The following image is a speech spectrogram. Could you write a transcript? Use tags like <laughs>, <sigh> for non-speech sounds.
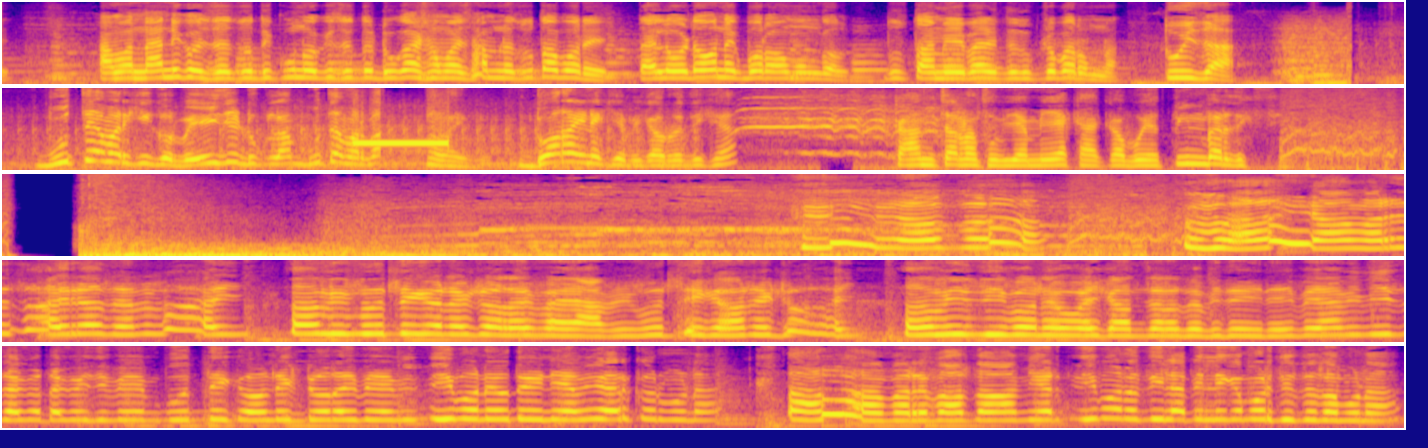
আমার নানি কইছে যদি কোনো কিছুতে ঢুকার সময় সামনে জুতা পরে তাহলে ওটা অনেক বড় অমঙ্গল। দোস্ত আমি এই বাড়িতে ঢুকতে পারব না। তুই যা। বুতে আমার কি করবে? এই যে ঢুকলাম বুতে আমার ডরাই নাকি আমি কারও দেখে কাঞ্চানা ছবি আমি একা একা বইয়া তিনবার দেখছি। ভাই আমার সাইরা দেন ভাই। আমি বুদ্ধিকে অনেক ডরাই ভাই আমি বুদ্ধিকে অনেক ডরাই আমি জীবনে ভাই কাঞ্চানা ছবি দেই নাই ভাই আমি মিথ্যা কথা কইছি ভাই আমি বুদ্ধিকে অনেক ডরাই ভাই আমি জীবনেও দেই নাই আমি আর করব না। আল্লাহ আমারে বাঁচাও আমি আর জীবনে দিলাপি লেগে মসজিদে যাব না।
